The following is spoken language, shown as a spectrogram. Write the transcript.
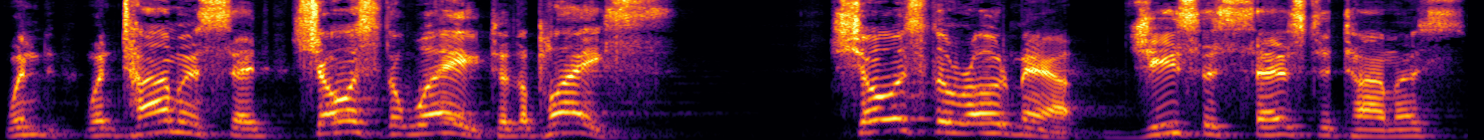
When, when Thomas said, Show us the way to the place, show us the roadmap, Jesus says to Thomas,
